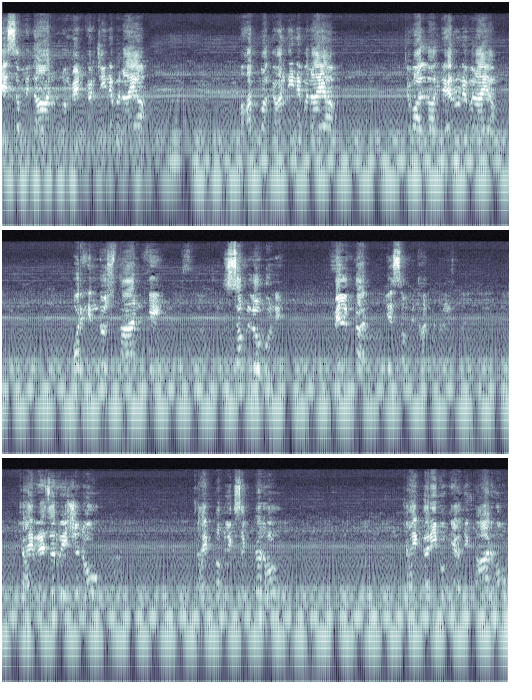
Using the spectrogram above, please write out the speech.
ये संविधान अंबेडकर जी ने बनाया, महात्मा गांधी ने बनाया, जवाहरलाल नेहरू ने बनाया, और हिंदुस्तान के सब लोगों ने मिलकर ये संविधान बनाया चाहे रिजर्वेशन हो, चाहे पब्लिक सेक्टर हो, चाहे गरीबों के अधिकार हो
